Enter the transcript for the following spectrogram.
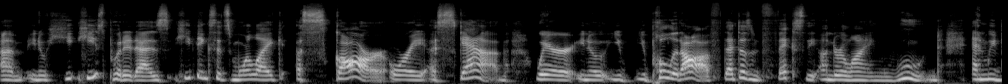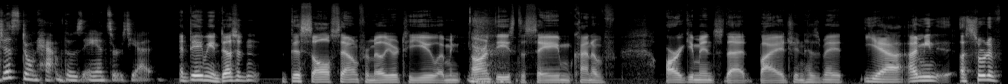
um, you know, he, he's put it as he thinks it's more like a scar or a, a scab where, you know, you, you pull it off. That doesn't fix the underlying wound. And we just don't have those answers yet. And Damian, doesn't this all sound familiar to you? I mean, aren't these the same kind of arguments that Biogen has made? Yeah. I mean, a sort of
